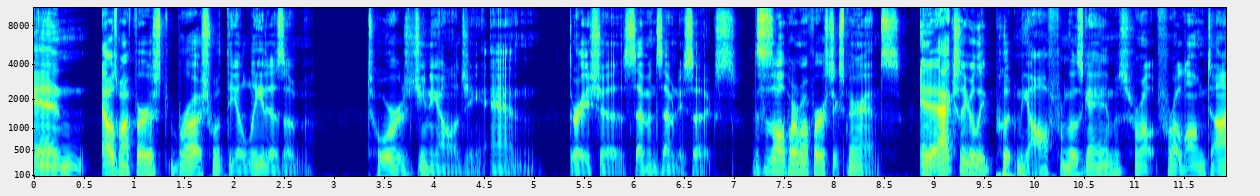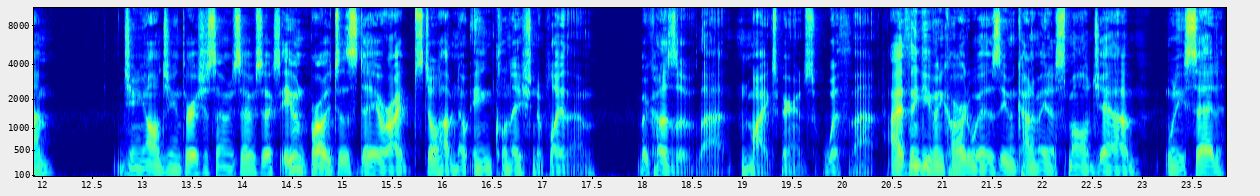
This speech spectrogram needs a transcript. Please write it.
And that was my first brush with the elitism towards genealogy and Thracia 776. This is all part of my first experience. And it actually really put me off from those games for, for a long time. Genealogy and Thracia 776, even probably to this day where I still have no inclination to play them because of that, in my experience with that. I think even Cardwiz even kind of made a small jab when he said,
